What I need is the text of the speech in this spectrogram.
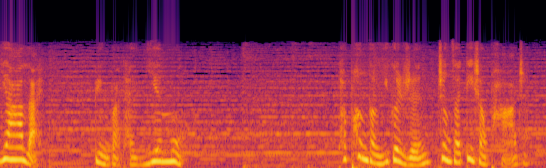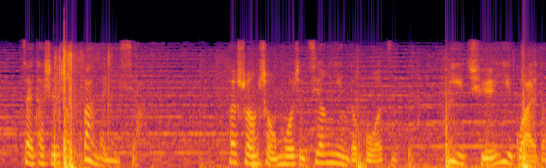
压来，并把他淹没。他碰到一个人正在地上爬着，在他身上绊了一下。他双手摸着僵硬的脖子，一瘸一拐的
